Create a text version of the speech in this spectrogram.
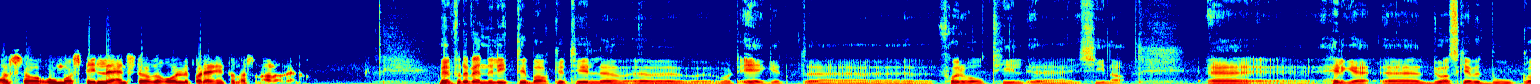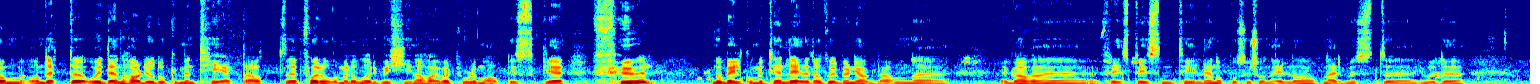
Altså om å spille en større rolle på den internasjonale arenaen. Men for å vende litt tilbake til uh, vårt eget uh, forhold til uh, Kina. Helge, du har skrevet bok om, om, dette, og i den har du jo dokumentert at forholdet mellom Norge og Kina har jo vært problematisk før Nobelkomiteen ledet av Torbjørn Jagland ga fredsprisen til en opposisjonell og nærmest gjorde det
